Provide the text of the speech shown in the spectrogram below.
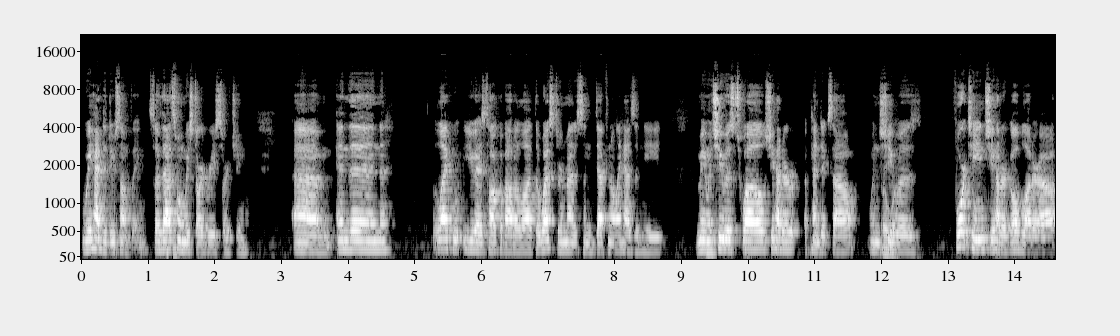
we had to do something. So that's when we started researching. Um, and then, like you guys talk about a lot, the Western medicine definitely has a need. I mean, when she was 12, she had her appendix out. When oh, she oh, wow. was 14, she had her gallbladder out.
